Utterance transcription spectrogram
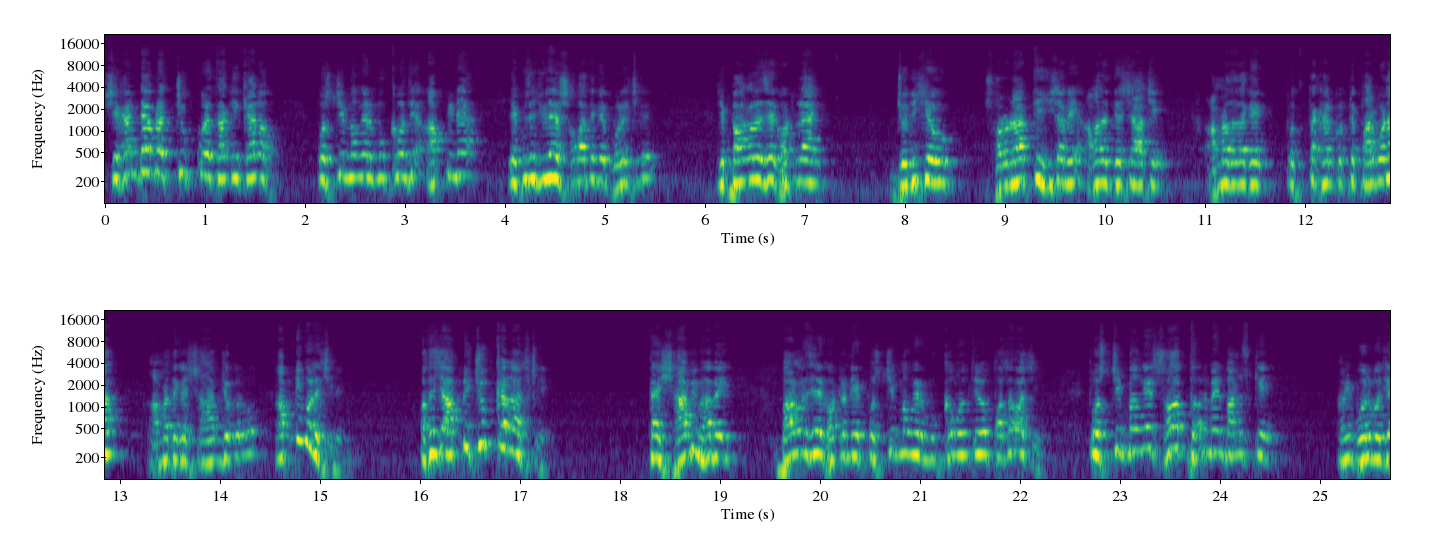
সেখানটায় আমরা চুপ করে থাকি কেন? পশ্চিমবঙ্গের মুখ্যমন্ত্রী আপনি না? একুশে জুলাই সভা থেকে বলেছিলেন যে বাংলাদেশের ঘটনায় যদি কেউ শরণার্থী হিসাবে আমাদের দেশে আছে, আমরা তাদেরকে প্রত্যাখ্যান করতে পারব না, আমরা তাকে সাহায্য করব। আপনি বলেছিলেন। অথচ আপনি চুপ কেন আজকে? তাই স্বাভাবিকভাবেই বাংলাদেশের ঘটনা নিয়ে পশ্চিমবঙ্গের মুখ্যমন্ত্রীর পাশাপাশি পশ্চিমবঙ্গের সব ধর্মের মানুষকে আমি বলব যে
